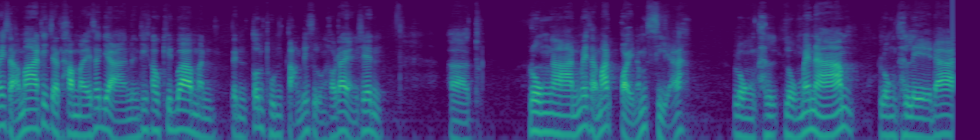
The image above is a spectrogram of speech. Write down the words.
ไม่สามารถที่จะทำอะไรสักอย่างหนึ่งที่เขาคิดว่ามันเป็นต้นทุนต่ำที่สุดของเขาได้อย่างเช่นโรงงานไม่สามารถปล่อยน้ำเสียลงลงแม่น้ำ ลงทะเลได้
